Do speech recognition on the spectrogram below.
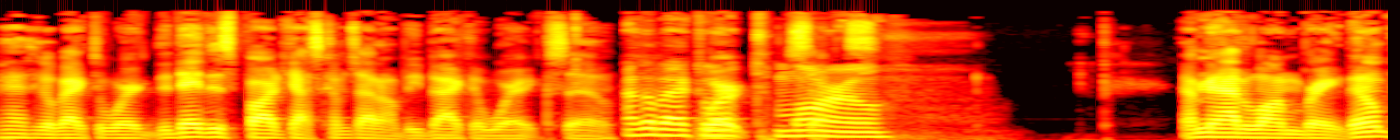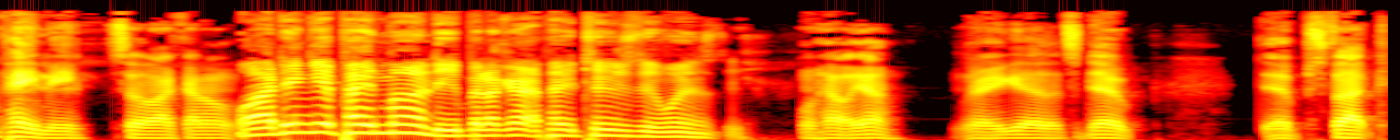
I have to go back to work. The day this podcast comes out, I'll be back at work. So I go back to work, Work tomorrow. I mean, I had a long break. They don't pay me, so like I don't. Well, I didn't get paid Monday, but I got paid Tuesday and Wednesday. Well, hell yeah, there you go. That's dope. Dope as fuck.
